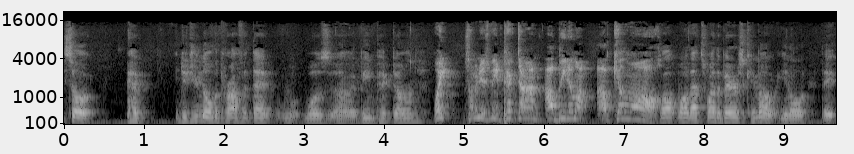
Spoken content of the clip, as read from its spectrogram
so have did you know the prophet that w- was uh, being picked on? Wait, somebody was being picked on. I'll beat them up. I'll kill them all. Well, well, that's why the bears came out. You know, they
